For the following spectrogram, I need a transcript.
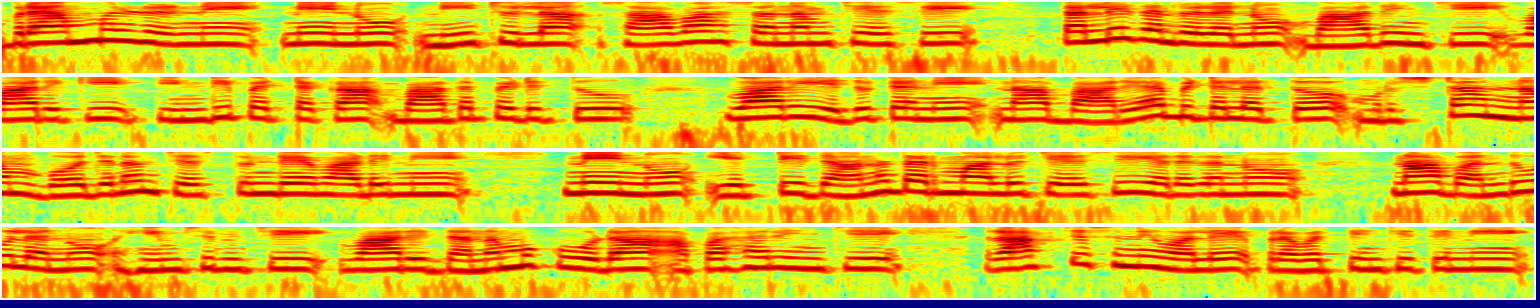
బ్రాహ్మణుడినే. నేను నీచుల సావాసనం చేసి తల్లిదండ్రులను బాధించి వారికి తిండి పెట్టక బాధ పెడుతూ వారి ఎదుటనే నా భార్యాబిడ్డలతో మృష్టాన్నం భోజనం చేస్తుండేవాడిని. నేను ఎట్టి దాన ధర్మాలు చేసి ఎరగను. నా బంధువులను హింసించి వారి ధనము కూడా అపహరించి రాక్షసుని వలె ప్రవర్తించి తిని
